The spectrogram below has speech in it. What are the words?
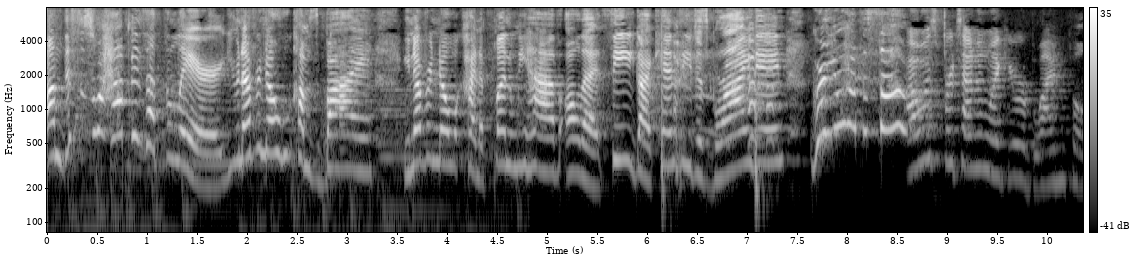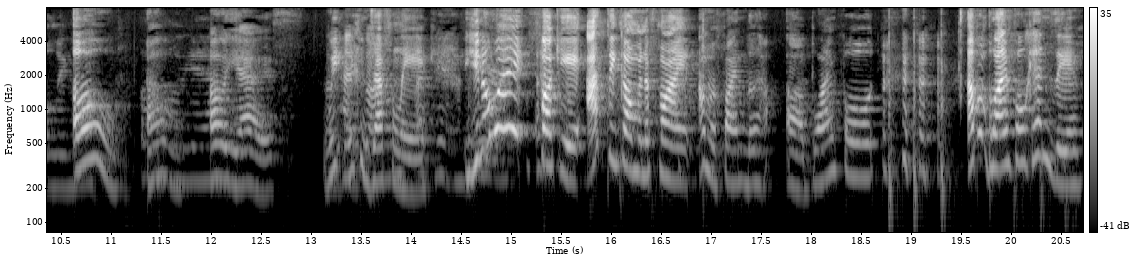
Um, this is what happens at the lair. You never know who comes by. You never know what kind of fun we have. All that. See, you got Kenzie just grinding. Girl, you don't have to stop. I was pretending like you were blindfolding. Oh, oh, oh, yes. We, we can definitely. I You know what? Fuck it. I think I'm gonna find. I'm gonna find the uh, blindfold. I'm gonna blindfold Kenzie.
